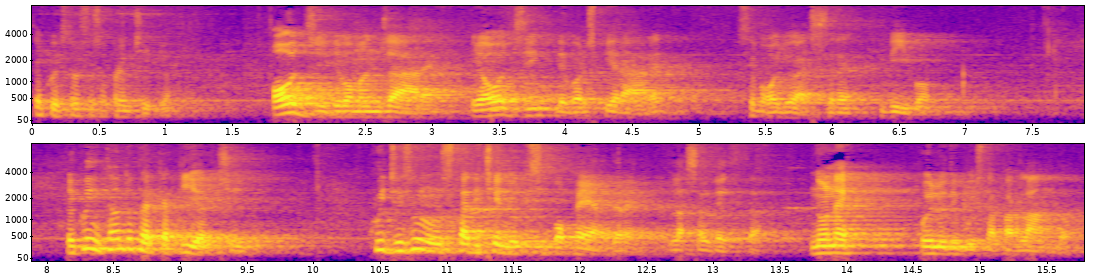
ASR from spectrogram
E questo è lo stesso principio. Oggi devo mangiare e oggi devo respirare se voglio essere vivo. E quindi intanto per capirci, qui Gesù non sta dicendo che si può perdere la salvezza, non è quello di cui sta parlando.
